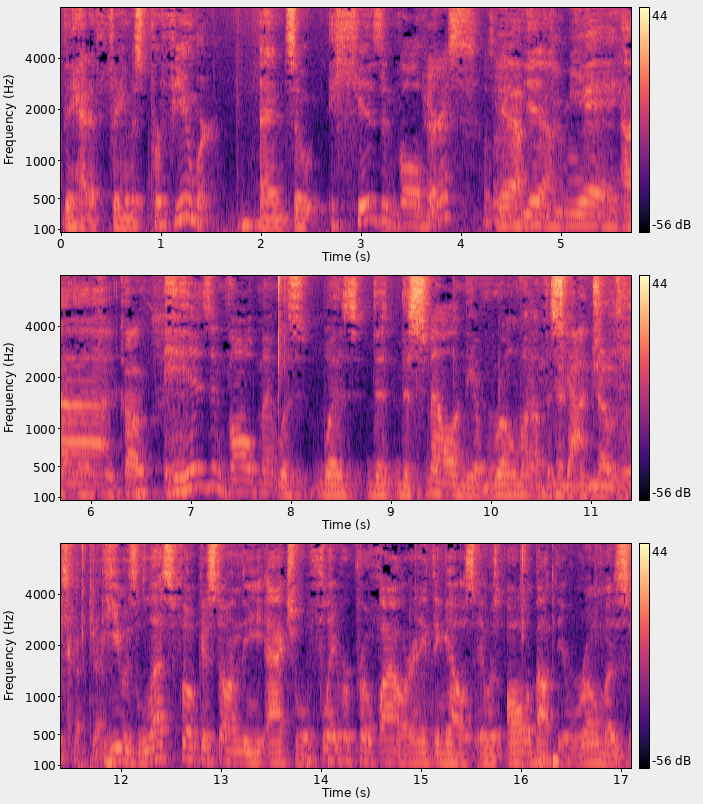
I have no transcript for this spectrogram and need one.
they had a famous perfumer, and so his involvement. Paris? Was it? Yeah, Yeah. Fumier, I don't know what you would call it. His involvement was was the the smell and the aroma of the scotch. nose of the scotch. yeah. He was less focused on the actual flavor profile or anything else. It was all about the aromas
